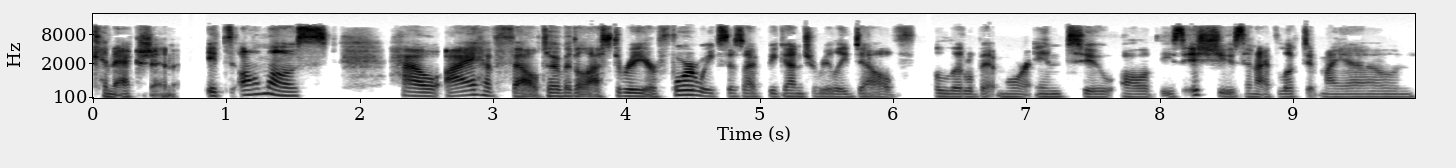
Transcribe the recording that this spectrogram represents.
connection. It's almost how I have felt over the last three or four weeks as I've begun to really delve a little bit more into all of these issues. And I've looked at my own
